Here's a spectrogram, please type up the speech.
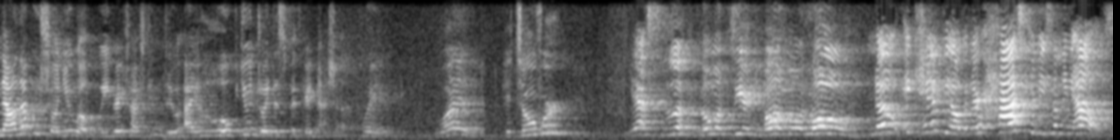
now that we've shown you what we grade fives can do, I hope you enjoyed this fifth grade mashup. Wait, what? It's over? Yes, look, no one's here and Yvonne going home. No, it can't be over. There has to be something else.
